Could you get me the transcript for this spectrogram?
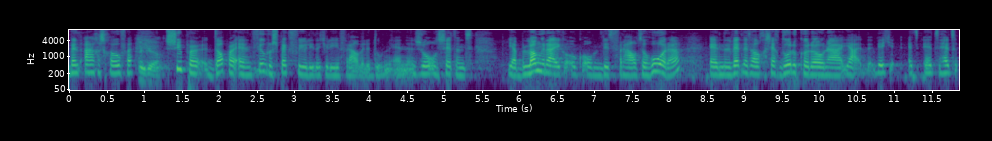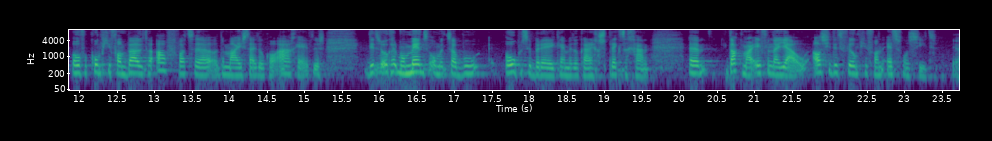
bent aangeschoven. Dankjewel. Super dapper en veel respect voor jullie dat jullie je verhaal willen doen. En zo ontzettend ja, belangrijk ook om dit verhaal te horen. En er werd net al gezegd, door de corona, ja, weet je, het, het, het overkomt je van buitenaf, wat de majesteit ook al aangeeft. Dus dit is ook het moment om het taboe open te breken en met elkaar in gesprek te gaan. Uh, Dagmar, even naar jou. Als je dit filmpje van Edson ziet, ja.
